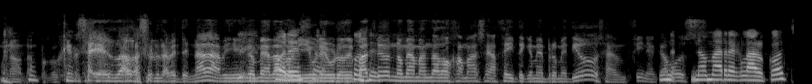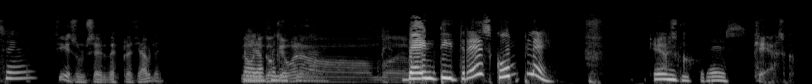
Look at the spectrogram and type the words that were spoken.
No, tampoco es que nos haya ayudado absolutamente en nada. A mí no me ha dado ni un euro de Patreon, no me ha mandado jamás el aceite que me prometió. O sea, en fin, acabo. No, no me ha arreglado el coche. Sí, es un ser despreciable. Lo Pero único que, felicidades. bueno. pues, 23 cumple. Qué asco. 23. Qué asco.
